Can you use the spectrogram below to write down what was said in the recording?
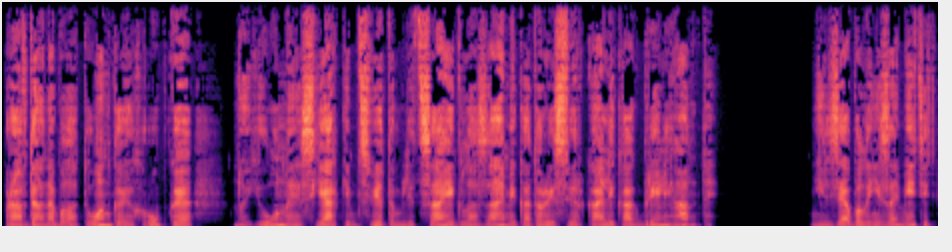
Правда, она была тонкая, хрупкая, но юная, с ярким цветом лица и глазами, которые сверкали, как бриллианты. Нельзя было не заметить,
